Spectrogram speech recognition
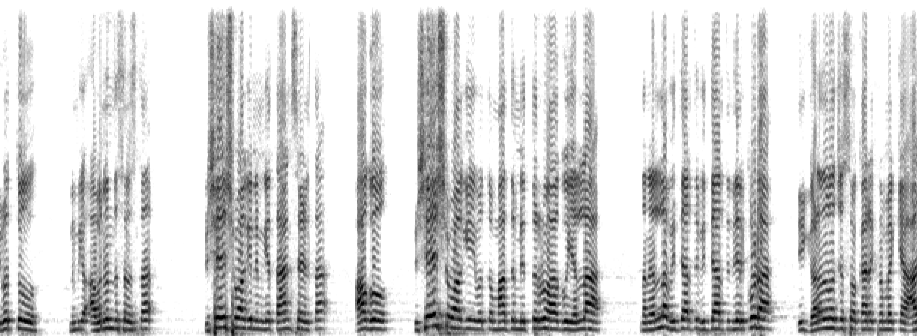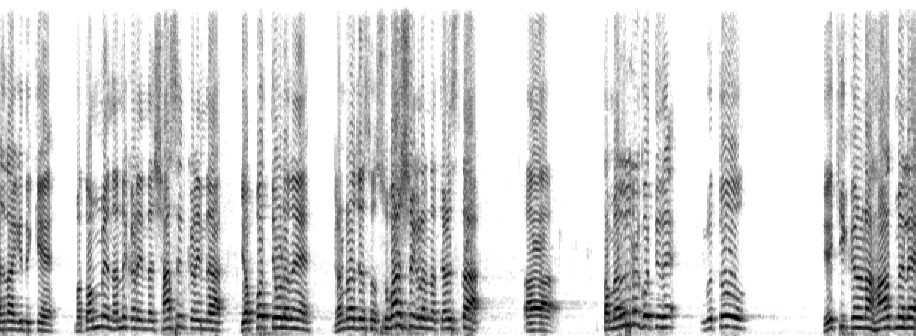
ಇವತ್ತು ನಿಮಗೆ ಅಭಿನಂದನೆ ಸಲ್ಲಿಸ್ತಾ, ವಿಶೇಷವಾಗಿ ನಿಮಗೆ ಥ್ಯಾಂಕ್ಸ್ ಹೇಳ್ತಾ ಹಾಗೂ ವಿಶೇಷವಾಗಿ ಇವತ್ತು ಮಾಧ್ಯಮ ಮಿತ್ರರು ಹಾಗೂ ಎಲ್ಲ ನನ್ನೆಲ್ಲ ವಿದ್ಯಾರ್ಥಿ ವಿದ್ಯಾರ್ಥಿನಿಯರು ಕೂಡ ಈ ಗಣರಾಜ್ಯೋತ್ಸವ ಕಾರ್ಯಕ್ರಮಕ್ಕೆ ಹಾಜರಾಗಿದ್ದಕ್ಕೆ ಮತ್ತೊಮ್ಮೆ ನನ್ನ ಕಡೆಯಿಂದ, ಶಾಸಕರ ಕಡೆಯಿಂದ ಎಪ್ಪತ್ತೇಳನೇ ಗಣರಾಜ್ಯೋತ್ಸವ ಶುಭಾಶಯಗಳನ್ನು ತಿಳಿಸ್ತಾ ತಮ್ಮೆಲ್ಲರಿಗೂ ಗೊತ್ತಿದೆ. ಇವತ್ತು ಏಕೀಕರಣ ಆದಮೇಲೆ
